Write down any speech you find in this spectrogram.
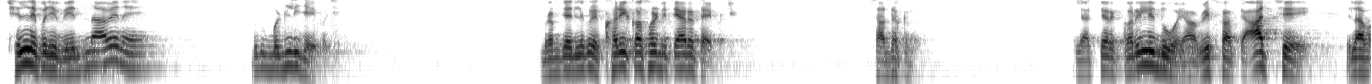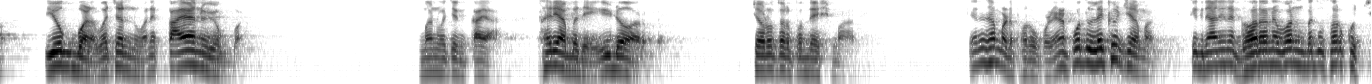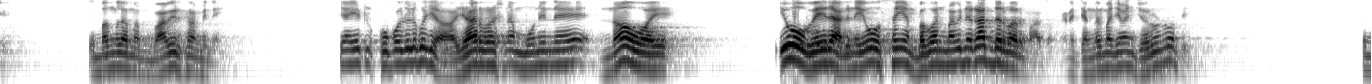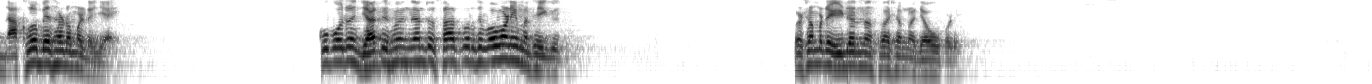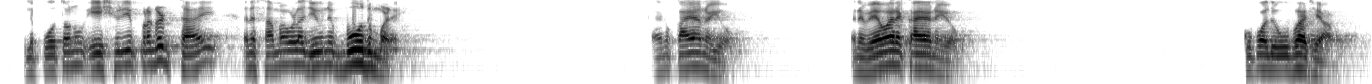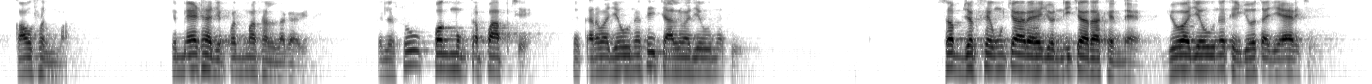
છેલ્લે પછી વેદના આવે ને, બધું બદલી જાય પછી. બ્રહ્મચારી એટલે ખરી કસોટી ત્યારે થાય પછી. સાધકની. એટલે અત્યારે કરી લીધું હોય, આ વિશ્વાસ કે આ જ છે. એટલે યોગબળ, વચનનું અને કાયાનું યોગબળ. મન, વચન, કાયા. ફર્યા બધે, ઈડર ચરોતર પ્રદેશમાં. એને શા માટે ફરવું પડે? એને પોતે લખ્યું છે આમાં કે જ્ઞાનીને ઘર અને વન બધું સરખું જ છે. એ બંગલામાં મહાવીર સ્વામીને ત્યાં એટલું કોપલ લખ્યું છે હજાર વર્ષના મુનિને ન હોય એવો વૈરાગ ને એવો સંયમ ભગવાનમાં આવીને રાજ દરબારમાં હતો. અને જંગલમાં જવાની જરૂર નહોતી. દાખલો બેસાડવા માટે જાય. કુપોલને જાતિ સ્વયં જ્ઞાન તો સાત વર્ષે વવાણીમાં થઈ ગયું પણ શા માટે ઈડરના સ્વાશામાં જવું પડે? એટલે પોતાનું ઐશ્વર્ય પ્રગટ થાય અને સામેવાળા જીવને બોધ મળે. એનો કાયાનો યોગ. અને વ્યવહારે કાયાનો યોગ. કુપાલદેવ ઊભા છે આમ કાવસંગમાં કે બેઠા છે પદ્માસન લગાવીને. એટલે શું? પગ મૂકતા પાપ છે, કે કરવા જેવું નથી, ચાલવા જેવું નથી. સબ જગસે ઊંચા રહે, જો નીચા રાખે ને જોવા જેવું નથી, જોતા ઝેર છે.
